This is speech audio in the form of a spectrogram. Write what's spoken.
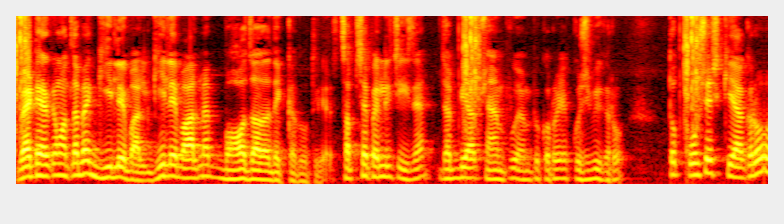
वेट हेयर का मतलब है गीले बाल। गीले बाल में बहुत ज़्यादा दिक्कत होती है। सबसे पहली चीज़ है, जब भी आप शैम्पू वैम्पू करो या कुछ भी करो तो कोशिश किया करो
